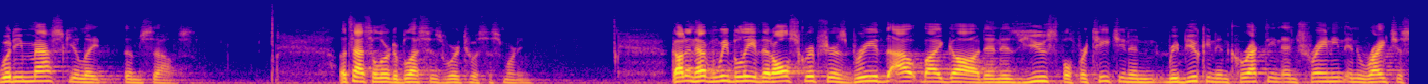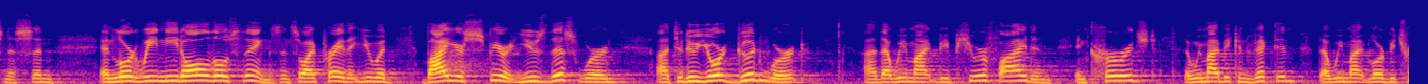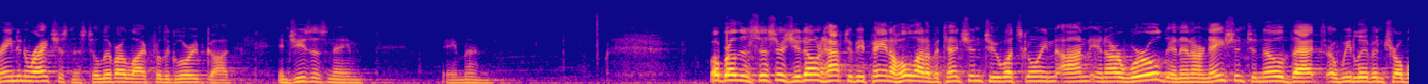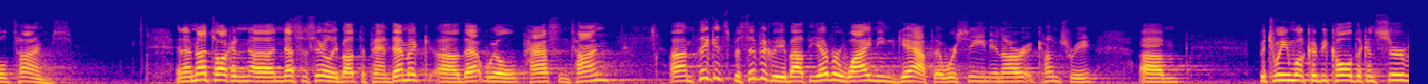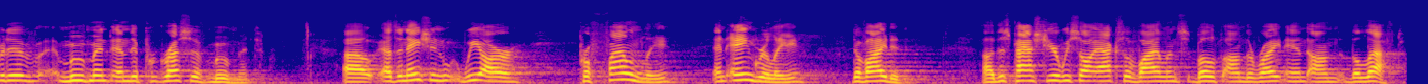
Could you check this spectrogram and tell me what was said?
would emasculate themselves. Let's ask the Lord to bless His word to us this morning. God in heaven, we believe that all Scripture is breathed out by God and is useful for teaching and rebuking and correcting and training in righteousness. And and Lord, we need all those things. And so I pray that you would, by your Spirit, use this word uh, to do your good work, uh, that we might be purified and encouraged, that we might be convicted, that we might, Lord, be trained in righteousness to live our life for the glory of God. In Jesus' name, amen. Well, brothers and sisters, you don't have to be paying a whole lot of attention to what's going on in our world and in our nation to know that uh, we live in troubled times. And I'm not talking uh, necessarily about the pandemic, uh, that will pass in time. I'm thinking specifically about the ever widening gap that we're seeing in our country um, between what could be called the conservative movement and the progressive movement. Uh, as a nation, we are profoundly and angrily divided. Uh, this past year, we saw acts of violence both on the right and on the left.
